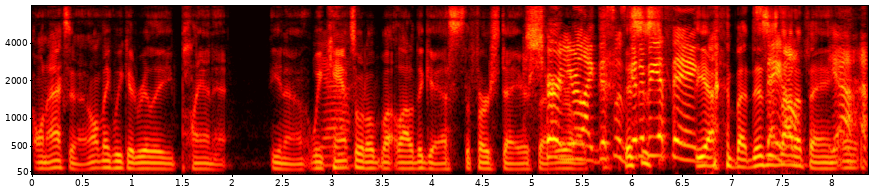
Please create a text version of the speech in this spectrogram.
on accident. I don't think we could really plan it. You know, we Yeah. canceled a, a lot of the guests the first day or so. Sure, you're like, this was gonna be a thing. Yeah, but this Stay is not home. a thing. Yeah.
